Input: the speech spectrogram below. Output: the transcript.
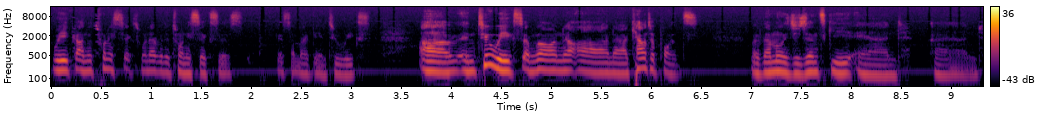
week on the 26th, whenever the 26th is. I guess that might be in two weeks. Um, in two weeks, I'm going on uh, Counterpoints with Emily Jashinsky and, and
